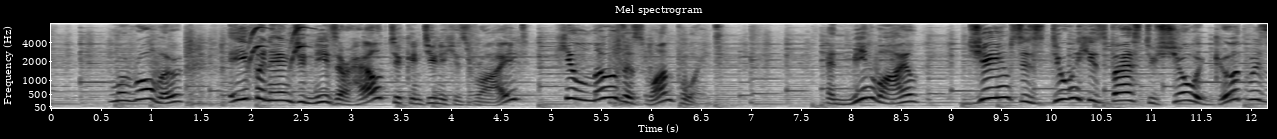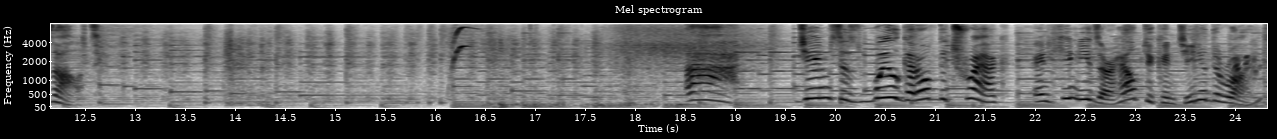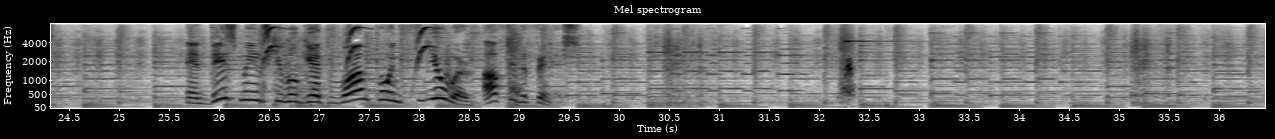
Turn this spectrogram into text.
Moreover, if an engine needs our help to continue his ride, he loses one point. And meanwhile, James is doing his best to show a good result. Ah! James's wheel got off the track and he needs our help to continue the ride. And this means he will get one point fewer after the finish.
